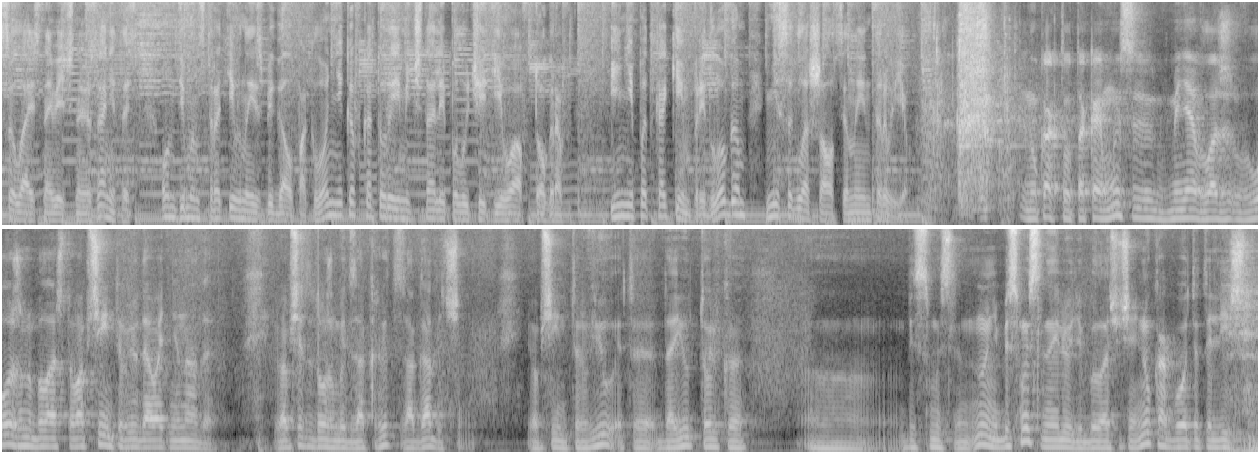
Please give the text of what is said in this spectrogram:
Ссылаясь на вечную занятость, он демонстративно избегал поклонников, которые мечтали получить его автограф, и ни под каким предлогом не соглашался на интервью. Ну, как-то вот такая мысль в меня влож... вложена была, что вообще интервью давать не надо. И вообще ты должен быть закрыт, загадочен. И вообще интервью это дают только э, бессмысленные, ну, не бессмысленные люди, было ощущение, ну, как бы вот это лишнее.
